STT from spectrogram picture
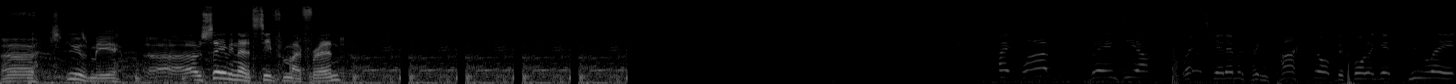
Uh, excuse me. Uh, I was saving that seat for my friend. Packed up before it gets too late.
